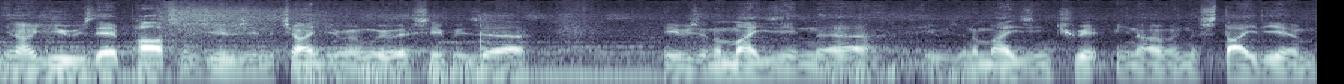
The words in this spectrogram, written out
you know you was there, Parsons, you was in the changing room with us. It was uh, it was an amazing uh, it was an amazing trip, you know, and the stadium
